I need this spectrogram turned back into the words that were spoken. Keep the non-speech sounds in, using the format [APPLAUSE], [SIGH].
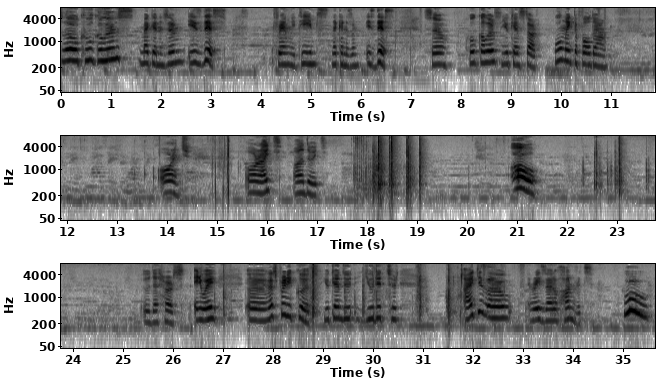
So cool colors mechanism is this. Friendly teams mechanism is this. So cool colors you can start. We'll make the fall down. Orange. Alright, I'll do it. Oh! Ooh, that hurts. Anyway, uh, that's pretty good. You can do. You did. I guess I'll raise that of hundreds. Woo!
